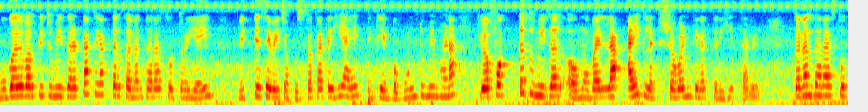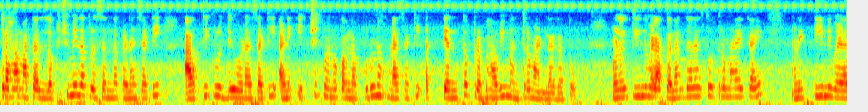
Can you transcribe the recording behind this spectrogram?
गुगलवरती तुम्ही जर टाकलात तर कनकधारा स्तोत्र येईल. नित्यसेवेच्या पुस्तकातही आहे. तिथे बघून तुम्ही म्हणा किंवा फक्त तुम्ही जर मोबाईलला ऐकलं श्रवण केलं तरीही चालेल. कनकधारा स्तोत्र हा माता लक्ष्मीला प्रसन्न करण्यासाठी आर्थिक वृद्धी होण्यासाठी आणि इच्छित मनोकामना पूर्ण होण्यासाठी अत्यंत प्रभावी मंत्र मानला जातो. म्हणून तीन वेळा कनकधारा स्तोत्र म्हणायचं आहे आणि तीन वेळा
